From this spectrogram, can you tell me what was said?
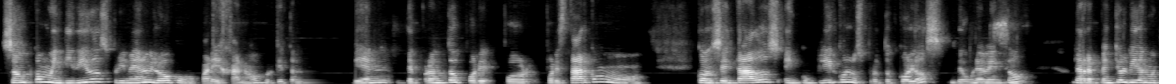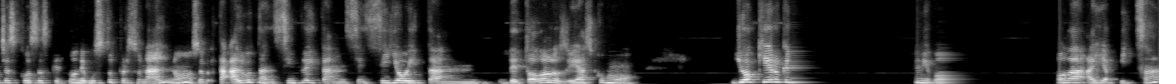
son como individuos primero y luego como pareja, ¿no? Porque también de pronto por, por, por estar como concentrados en cumplir con los protocolos de un evento, de repente olvidan muchas cosas que son de gusto personal, ¿no? O sea, algo tan simple y tan sencillo y tan de todos los días como yo quiero que mi boda haya pizza,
